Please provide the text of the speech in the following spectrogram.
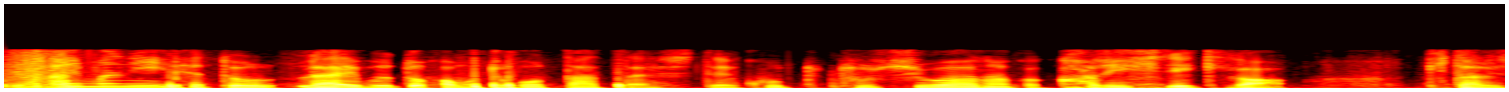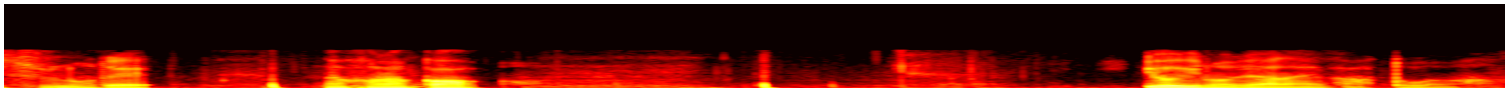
で、合間に、えっと、ライブとかもちょこっとあったりして、今年はなんか、梶秀樹が来たりするので、なかなか良いのではないかと思います。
